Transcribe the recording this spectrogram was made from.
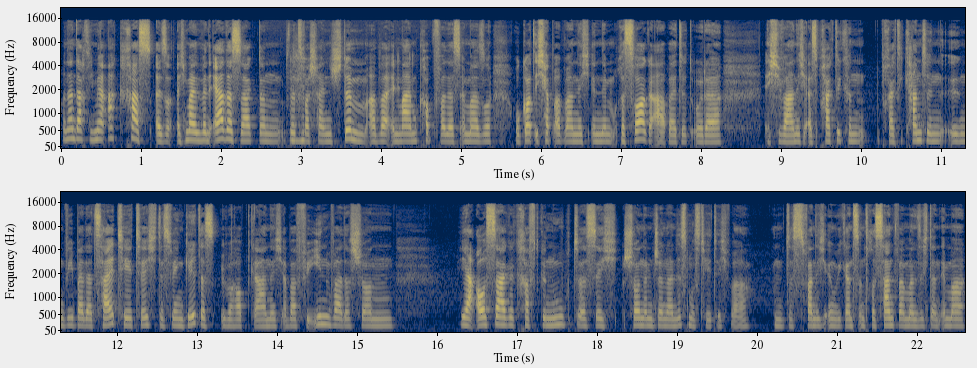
Und dann dachte ich mir, ah krass, also ich meine, wenn er das sagt, dann wird es wahrscheinlich stimmen, aber in meinem Kopf war das immer so, oh Gott, ich habe aber nicht in dem Ressort gearbeitet oder ich war nicht als Praktiken, Praktikantin irgendwie bei der Zeit tätig, deswegen gilt das überhaupt gar nicht. Aber für ihn war das schon ja Aussagekraft genug, dass ich schon im Journalismus tätig war. Und das fand ich irgendwie ganz interessant, weil man sich dann immer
